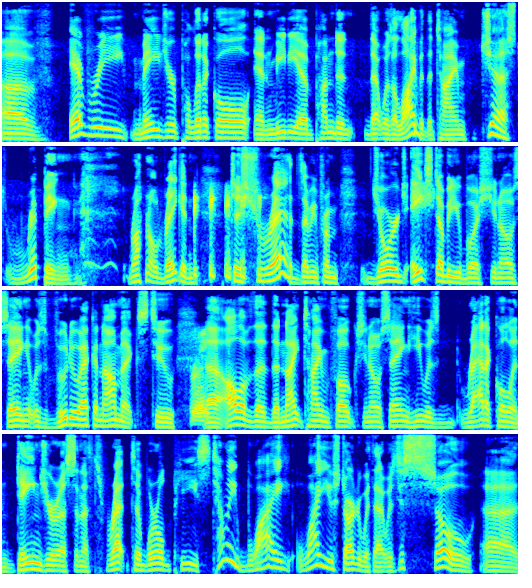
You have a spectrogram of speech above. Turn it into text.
of every major political and media pundit that was alive at the time just ripping Ronald Reagan to shreds. I mean, from George H.W. Bush, you know, saying it was voodoo economics to right. uh, all of the, the nighttime folks, you know, saying he was radical and dangerous and a threat to world peace. Tell me why why you started with that. It was just so, uh,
